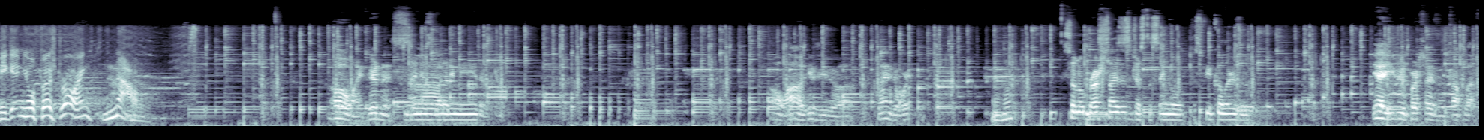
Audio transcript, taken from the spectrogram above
Begin your first drawing now. Oh my goodness. Mine is Uh, letting me. There oh wow, it gives you uh, plenty to work. with. So no brush sizes, just a single, just a few colors. And... Yeah, you do brush size in the top left.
